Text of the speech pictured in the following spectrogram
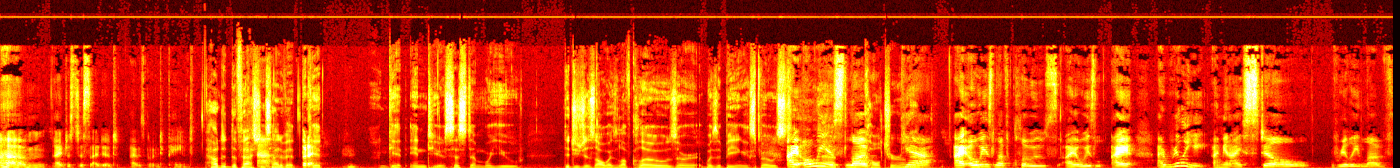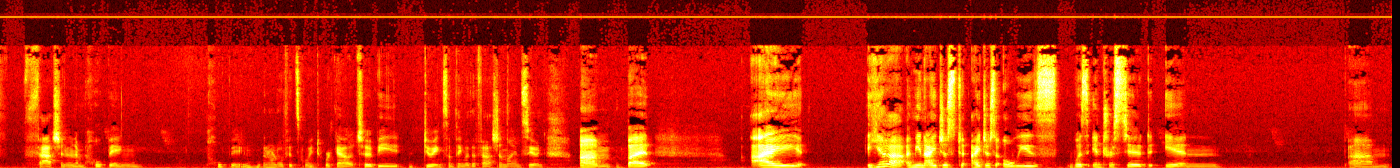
um, I just decided I was going to paint. How did the fashion um, side of it get I, hmm? get into your system? Were you did you just always love clothes, or was it being exposed? to I always love culture. Yeah, I always love clothes. I always I I really I mean I still really love fashion, and I'm hoping hoping I don't know if it's going to work out to be doing something with a fashion line soon, um, but I yeah, I mean I just I just always was interested in um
